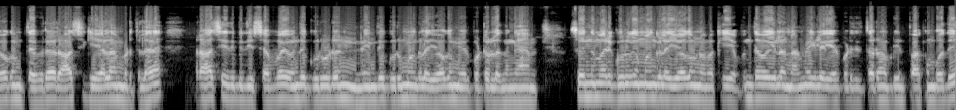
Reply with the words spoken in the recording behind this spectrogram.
யோகம் தவிர ராசிக்கு ஏழாம் இடத்துல ராசி அதிபதி செவ்வாய் வந்து குருவுடன் இணைந்து குருமங்கல யோகம் ஏற்பட்டுள்ளதுங்க. ஸோ இந்த மாதிரி குருகமங்கல யோகம் நமக்கு எந்த வகையில் நன்மைகளை ஏற்படுத்தி தரும் அப்படின்னு பார்க்கும்போது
